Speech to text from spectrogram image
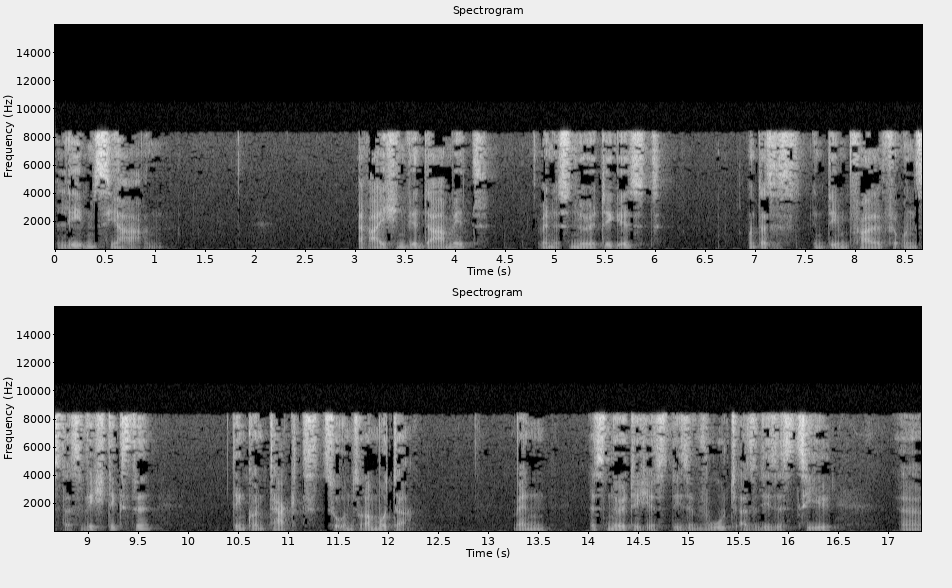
Lebensjahren erreichen wir damit, wenn es nötig ist, und das ist in dem Fall für uns das Wichtigste, den Kontakt zu unserer Mutter, wenn es nötig ist, diese Wut, also dieses Ziel äh,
